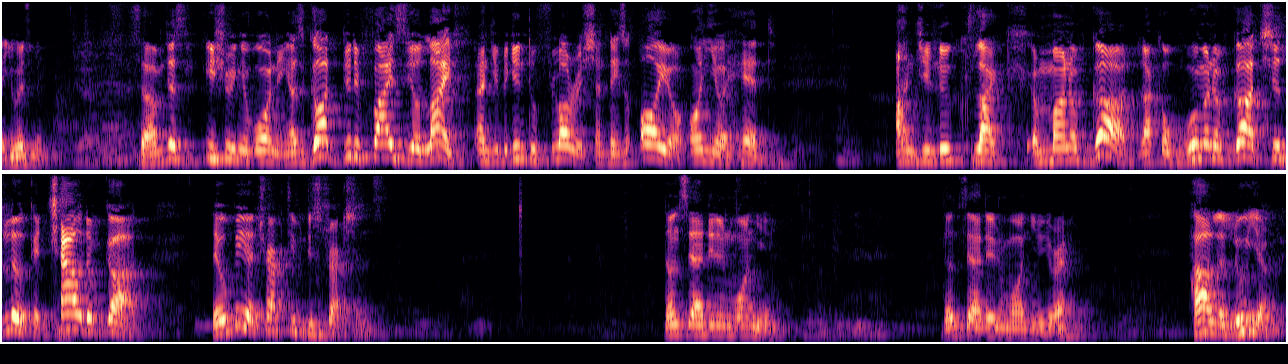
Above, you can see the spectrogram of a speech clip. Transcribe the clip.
Are you with me? So I'm just issuing a warning. As God beautifies your life and you begin to flourish, and there's oil on your head, and you look like a man of God, like a woman of God should look, a child of God, there will be attractive distractions. Don't say I didn't warn you. Don't say I didn't warn you, right? Hallelujah.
